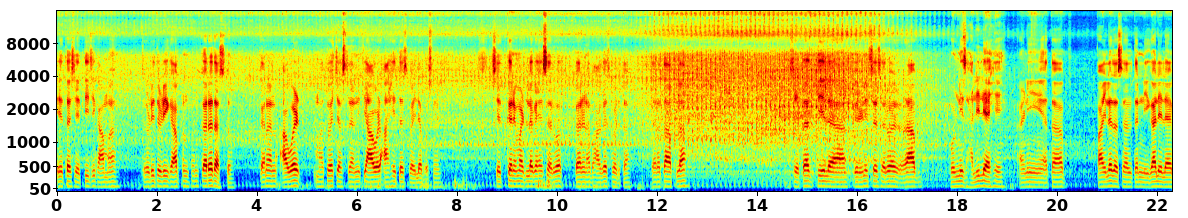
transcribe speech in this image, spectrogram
येतं. शेतीची कामं थोडी थोडी का आपण पण करत असतो. कारण आवड महत्त्वाची असते आणि ती आवड आहेतच पहिल्यापासून. शेतकरी म्हटलं का हे सर्व करणं भागच पडतं. तर आता आपला शेतातील पेरणीचं सर्व राब फोडणी झालेली आहे आणि आता पाहिलंच असाल तर निघालेलं आहे.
